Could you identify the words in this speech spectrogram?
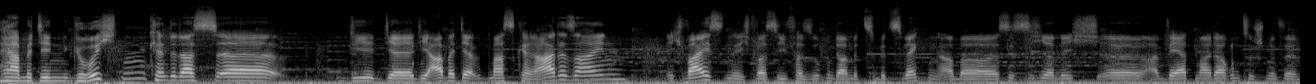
ja, mit den Gerüchten könnte das äh, die, der, die Arbeit der Maskerade sein. Ich weiß nicht, was sie versuchen damit zu bezwecken, aber es ist sicherlich äh, wert, mal da rumzuschnüffeln.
